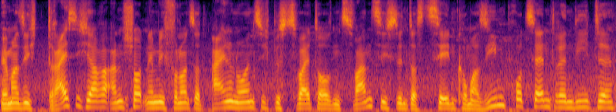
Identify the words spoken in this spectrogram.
wenn man sich 30 Jahre anschaut, nämlich von 1991 bis 2020, sind das 10,7% Rendite.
